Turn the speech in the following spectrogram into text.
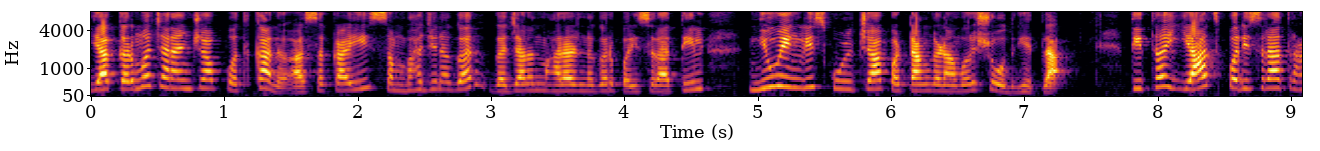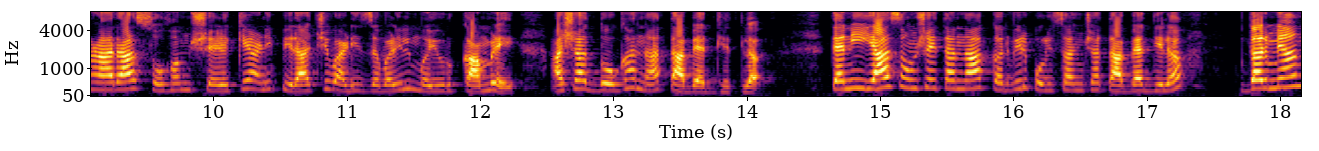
या कर्मचाऱ्यांच्या पथकानं आज सकाळी संभाजीनगर गजानन महाराज नगर परिसरातील न्यू इंग्लिश स्कूलच्या पटांगणावर शोध घेतला. तिथं याच परिसरात राहणारा सोहम शेळके आणि पिराचीवाडीजवळील मयूर कांबळे अशा दोघांना ताब्यात घेतलं. त्यांनी या संशयितांना करवीर पोलिसांच्या ताब्यात दिलं. दरम्यान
